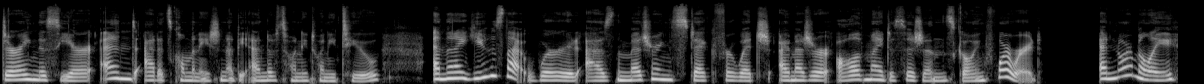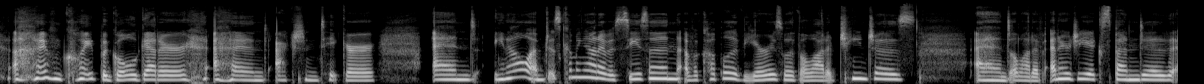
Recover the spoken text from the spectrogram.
during this year and at its culmination at the end of 2022 and then I use that word as the measuring stick for which I measure all of my decisions going forward. And normally I'm quite the goal getter and action taker. And, you know, I'm just coming out of a season of a couple of years with a lot of changes and a lot of energy expended.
